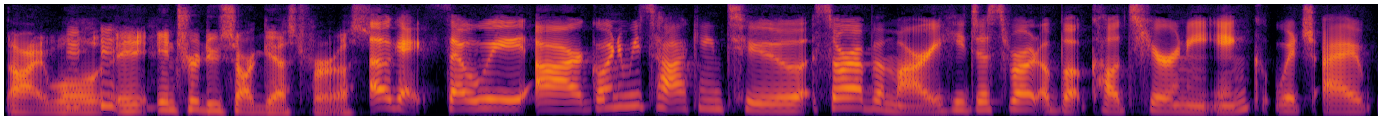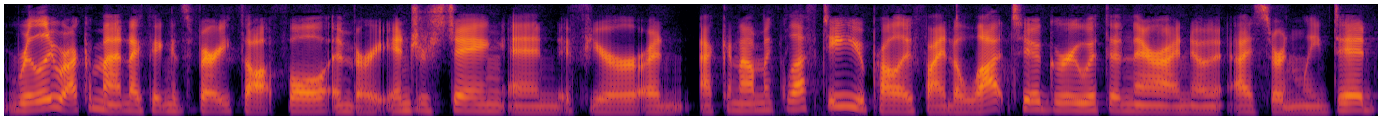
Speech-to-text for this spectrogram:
All right. Well, I- introduce our guest for us. Okay, so we are going to be talking to Sohrab Ahmari. He just wrote a book called Tyranny Inc., which I really recommend. I think it's very thoughtful and very interesting. And if you're an economic lefty, you probably find a lot to agree with in there. I know I certainly did.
